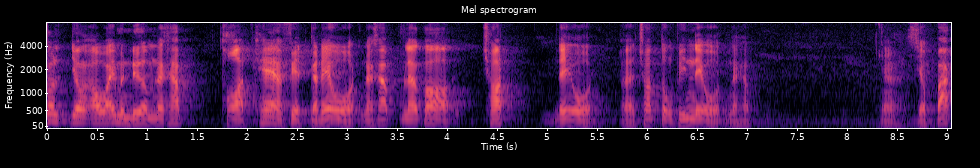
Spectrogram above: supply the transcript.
ก็ยังเอาไว้เหมือนเดิมนะครับ ถอดแค่เฟดกับไดโอดนะครับ แล้วก็ช็อตไดโอดอช็อตตรงปริ้นไดโอดนะครับเสียบปลั๊ก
